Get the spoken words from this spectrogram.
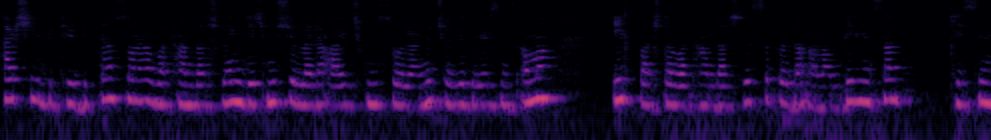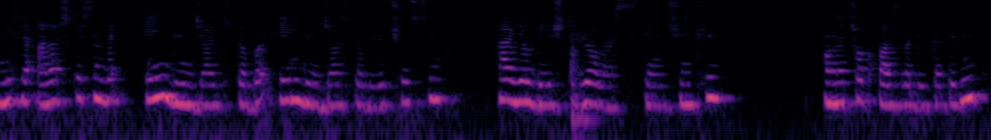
Her şeyi bitirdikten sonra vatandaşlığın geçmiş yıllara ait çıkmış sorularını çözebilirsiniz. Ama ilk başta vatandaşlığı sıfırdan alan bir insan kesinlikle araştırsın ve en güncel kitabı, en güncel soruyu çözsün. Her yıl değiştiriyorlar sistemi çünkü. Ona çok fazla dikkat edin.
